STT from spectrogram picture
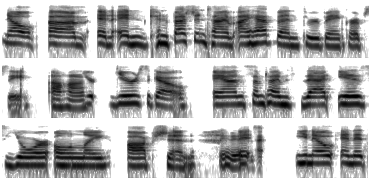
No, um, and and confession time. I have been through bankruptcy uh-huh. Year, years ago, and sometimes that is your only option. It is, it, you know, and it.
